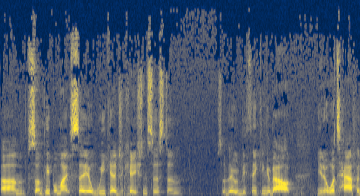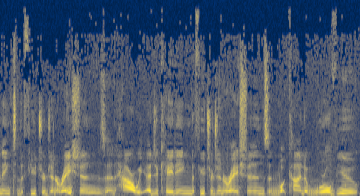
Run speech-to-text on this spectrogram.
Um, some people might say a weak education system. So they would be thinking about, you know, what's happening to the future generations and how are we educating the future generations and what kind of worldview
